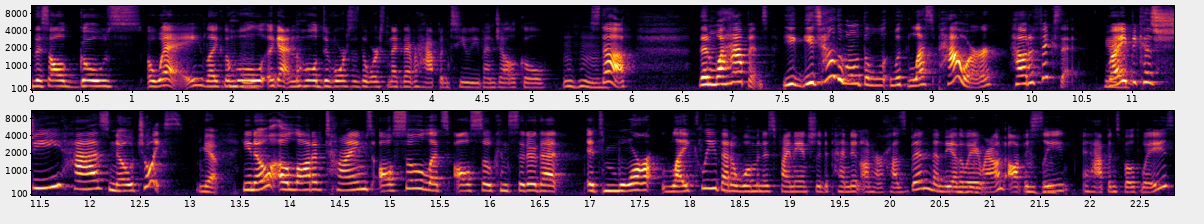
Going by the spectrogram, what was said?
this all goes away, like the mm-hmm. whole again, the whole divorce is the worst thing that could ever happen to you evangelical mm-hmm. stuff. Then what happens? You, you tell the one with the with less power how to fix it, right? Because she has no choice. Yeah. You know, a lot of times also let's also consider that it's more likely that a woman is financially dependent on her husband than the other way mm-hmm. around. Obviously, mm-hmm. it happens both ways.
